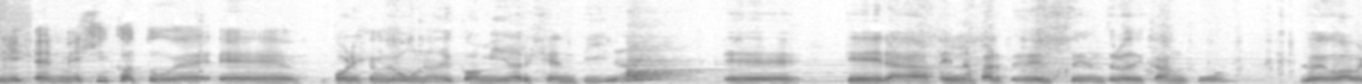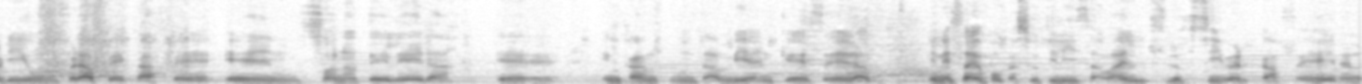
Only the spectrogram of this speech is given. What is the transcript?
Sí, en México tuve, eh, por ejemplo, uno de comida argentina, que era en la parte del centro de Cancún. Luego abrí un frappé café en zona hotelera, en Cancún también, que ese era, en esa época se utilizaba los cibercafés, eran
